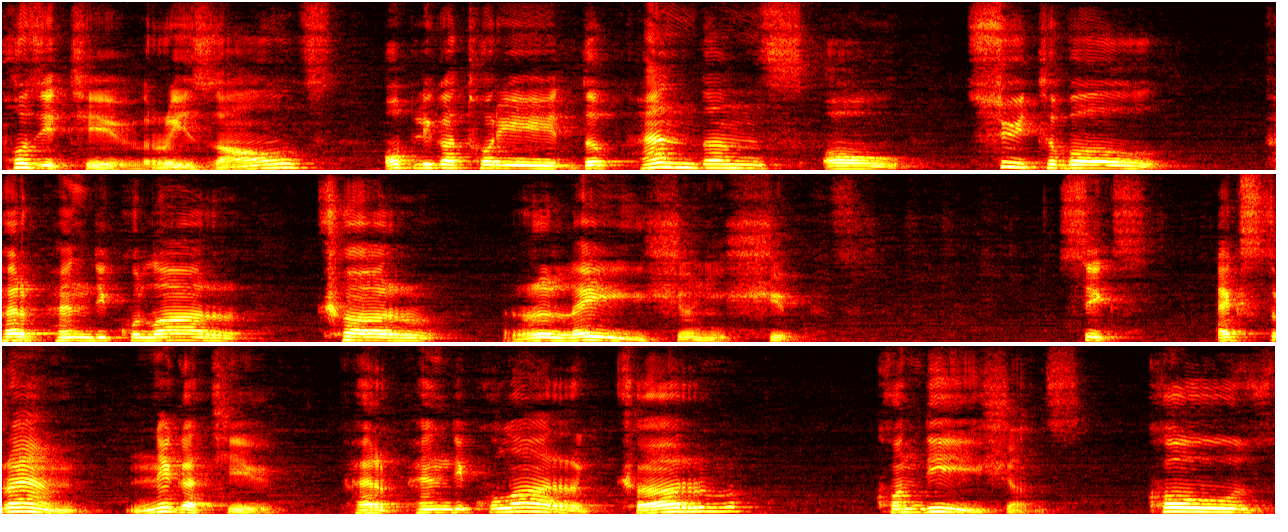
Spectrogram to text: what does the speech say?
positive results obligatory dependence of suitable perpendicular curve relationships 6 extreme negative perpendicular curve conditions cause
